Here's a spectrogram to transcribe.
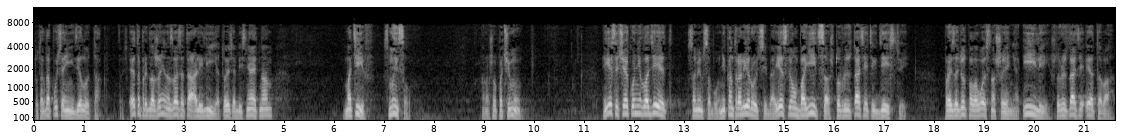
то тогда пусть они не делают так. То есть это предложение называется та'алилия, то есть объясняет нам мотив, смысл. Хорошо, почему? если человек он не владеет самим собой, не контролирует себя, если он боится, что в результате этих действий произойдет половое сношение, или что в результате этого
